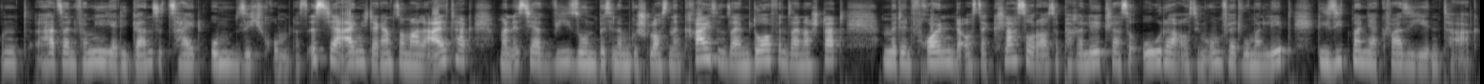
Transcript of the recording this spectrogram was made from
und hat seine Familie ja die ganze Zeit um sich rum. Das ist ja eigentlich der ganz normale Alltag. Man ist ja wie so ein bisschen im geschlossenen Kreis in seinem Dorf, in seiner Stadt mit den Freunden aus der Klasse oder aus der Parallelklasse oder aus dem Umfeld, wo man lebt. Die sieht man ja quasi jeden Tag.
